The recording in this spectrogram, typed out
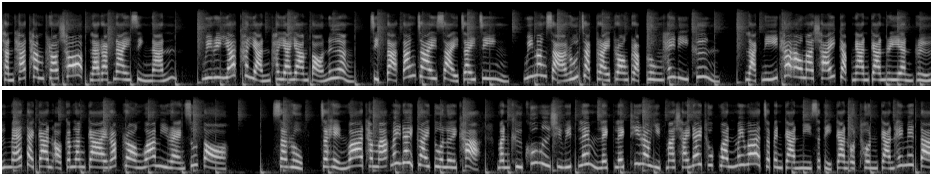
ฉันทะทำเพราะชอบและรักในสิ่งนั้น วิริยะขยันพยายามต่อเนื่อง จิตตะตั้งใจใส่ใจจริง วิมังสารู้จักไตรตรองปรับปรุงให้ดีขึ้น หลักนี้ถ้าเอามาใช้กับงานการเรียน หรือแม้แต่การออกกำลังกายรับรองว่ามีแรงสู้ต่อ สรุปจะเห็นว่าธรรมะไม่ได้ไกลตัวเลยค่ะ มันคือคู่มือชีวิตเล่มเล็ก ๆ ที่เราหยิบมาใช้ได้ทุกวันไม่ว่าจะเป็นการมีสติการอดทนการให้เมตตา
